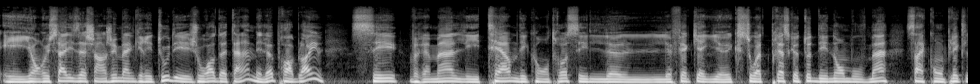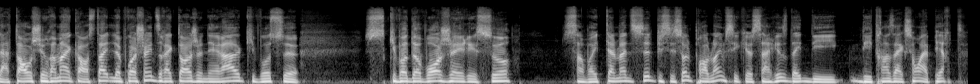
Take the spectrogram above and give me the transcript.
et ils ont réussi à les échanger malgré tout, des joueurs de talent. Mais le problème, c'est vraiment les termes des contrats, c'est le, fait qu'ils soient presque tous des non-mouvements. Ça complique la tâche. C'est vraiment un casse-tête. Le prochain directeur général qui va devoir gérer ça, ça va être tellement difficile. Puis c'est ça le problème, c'est que ça risque d'être des, transactions à perte.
